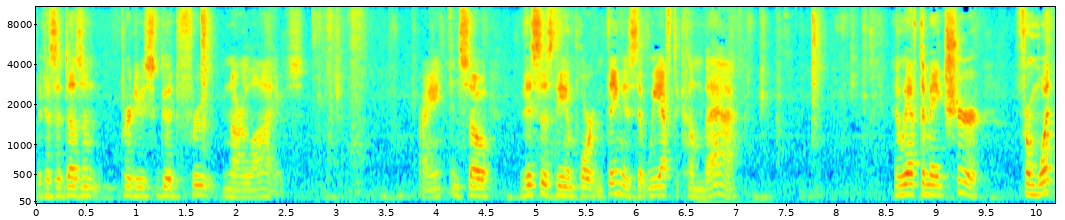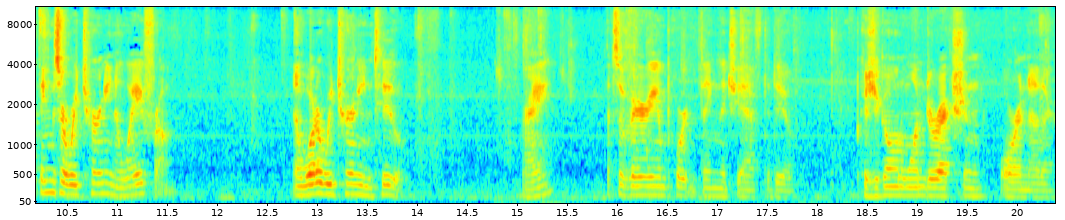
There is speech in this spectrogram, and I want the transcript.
Because it doesn't produce good fruit in our lives. Right? And so this is the important thing is that we have to come back and we have to make sure from what things are we turning away from? And what are we turning to? Right? That's a very important thing that you have to do. Because you're going one direction or another.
